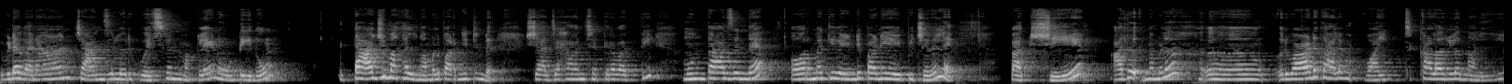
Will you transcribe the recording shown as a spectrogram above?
ഇവിടെ വരാൻ ചാൻസ് ഉള്ള ഒരു ക്വസ്റ്റ്യൻ മക്കളെ നോട്ട് ചെയ്തു. താജ്മഹൽ നമ്മൾ പറഞ്ഞിട്ടുണ്ട്. ഷാജഹാൻ ചക്രവർത്തി മുംതാസിന്റെ ഓർമ്മയ്ക്ക് വേണ്ടി പണി കഴിപ്പിച്ചത് അല്ലേ പക്ഷേ അത് നമ്മൾ ഒരുപാട് കാലം വൈറ്റ് കളറിൽ നല്ല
